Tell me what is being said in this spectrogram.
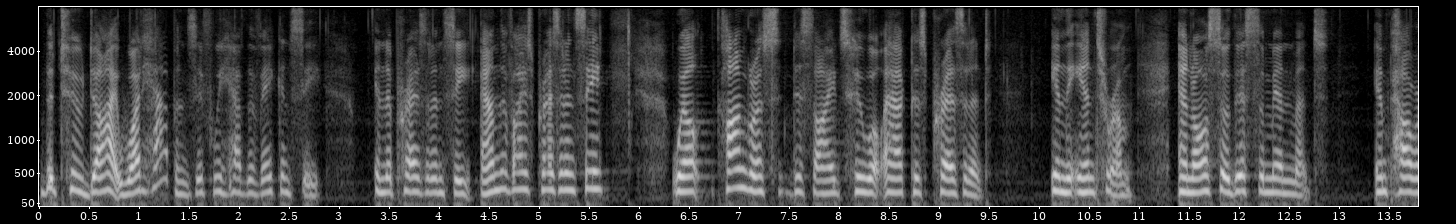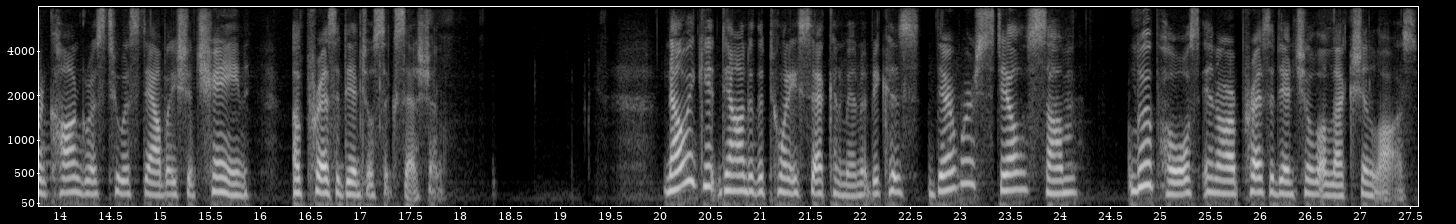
the two die. What happens if we have the vacancy in the presidency and the vice presidency? Well, Congress decides who will act as president in the interim. And also, this amendment empowered Congress to establish a chain of presidential succession. Now we get down to the 22nd Amendment because there were still some loopholes in our presidential election laws.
